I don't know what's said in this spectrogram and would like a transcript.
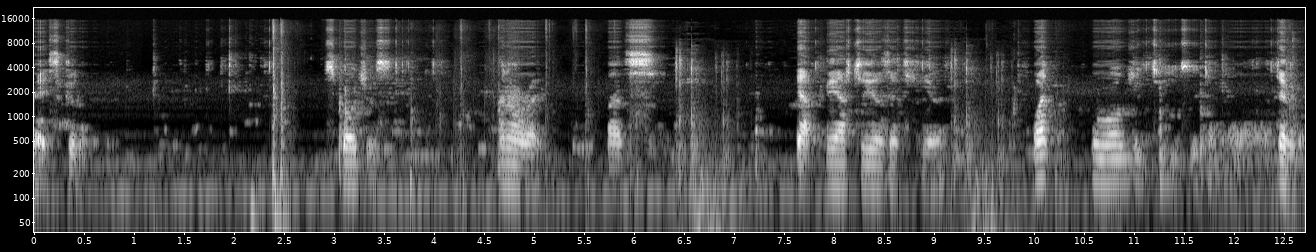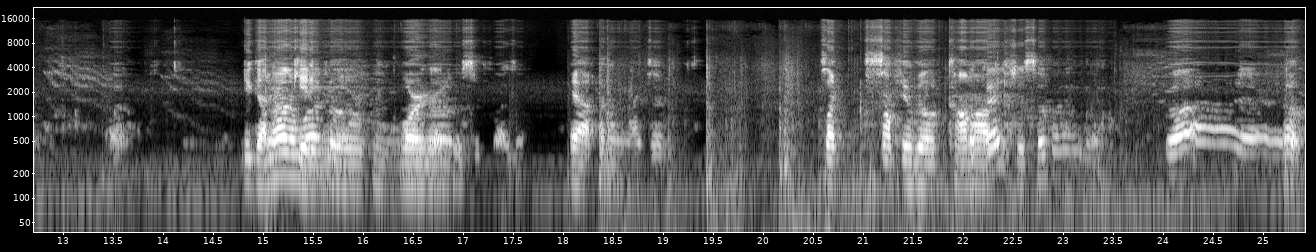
Hey, it's good. Scotches. I know, right? That's. Yeah, we have to use it here. What? To use it on? There we go. Oh. You gotta Another kidding me. wardrobe. Wardrobe. That was surprising. Yeah, I don't like it. It's like something will come okay, up. just open it. go. Ah, yeah. Oh,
